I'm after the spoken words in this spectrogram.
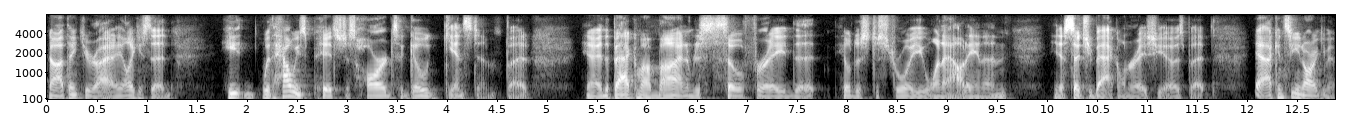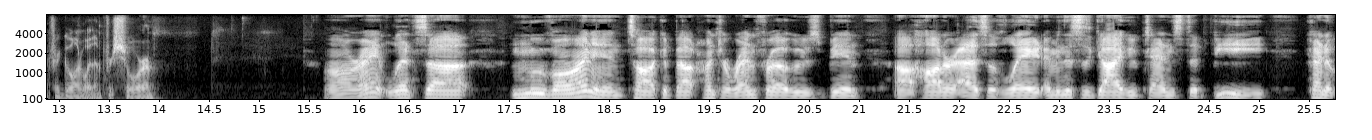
no, I think you're right. Like you said, he with how he's pitched, it's hard to go against him. But you know, in the back of my mind, I'm just so afraid that he'll just destroy you one outing and you know set you back on ratios. But yeah, I can see an argument for going with him for sure. All right, let's uh, move on and talk about Hunter Renfroe, who's been uh, hotter as of late. I mean, this is a guy who tends to be kind of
